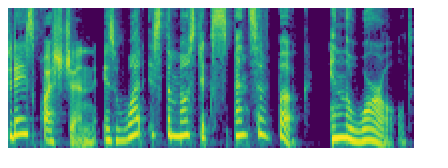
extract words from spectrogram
Today's question is what is the most expensive book in the world?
